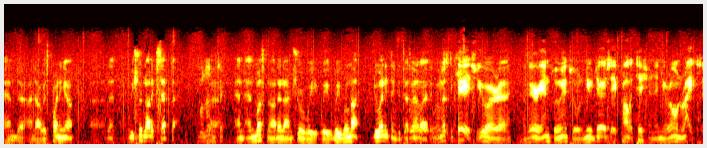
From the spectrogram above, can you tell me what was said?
and uh, and I was pointing out uh, that we should not accept that. Well, and and must not, and I'm sure we, we, we will not do anything to justify Well, it. well, Mr. Case, you are uh, a very influential New Jersey politician in your own right, sir,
